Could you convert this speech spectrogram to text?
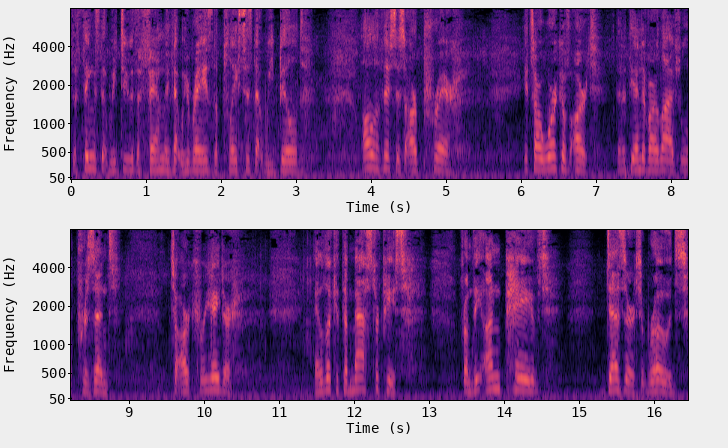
the things that we do, the family that we raise, the places that we build, all of this is our prayer. It's our work of art that at the end of our lives we'll present to our creator and look at the masterpiece from the unpaved desert roads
